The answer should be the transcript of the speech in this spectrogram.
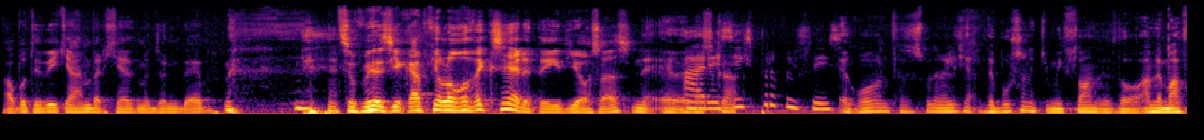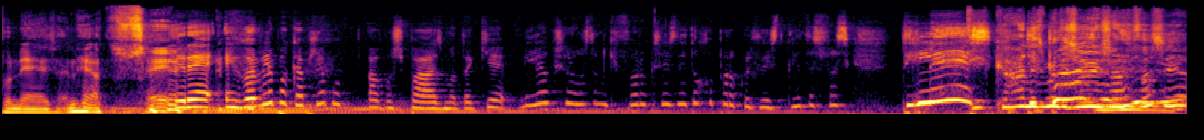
από τη δίκαια Amber Heard με Johnny Depp. Τις οποίες για κάποιο λόγο δεν ξέρετε οι δυο σας. ναι, ε, Άρη, βασικά, εσύ έχεις προκληθεί. εγώ θα σας πω την αλήθεια, δεν μπορούσα να κοιμηθώ αν δεν, δω, αν δεν μάθω νέα, νέα τους. Ε, Ρε, εγώ έβλεπα κάποια απο, αποσπάσματα και λέω, ξέρω εγώ στον Νικηφόρο, ξέρεις, δεν το έχω προκληθεί. Στην κλίτα φάση. Τι λες! Τι κάνεις με τη ζωή σου, Αναστασία;»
